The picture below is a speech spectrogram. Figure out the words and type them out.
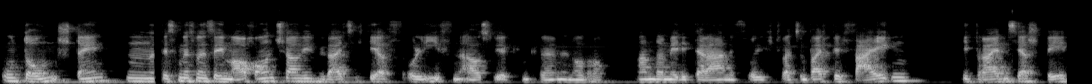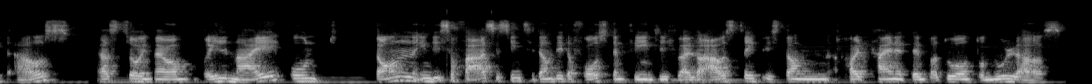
unter Umständen, das muss man sich eben auch anschauen, wie weit sich die auf Oliven auswirken können oder andere mediterrane Früchte. Weil zum Beispiel Feigen, die treiben sehr spät aus, erst so im April, Mai und dann in dieser Phase sind sie dann wieder frostempfindlich, weil der Austrieb ist dann halt keine Temperatur unter Null aus.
